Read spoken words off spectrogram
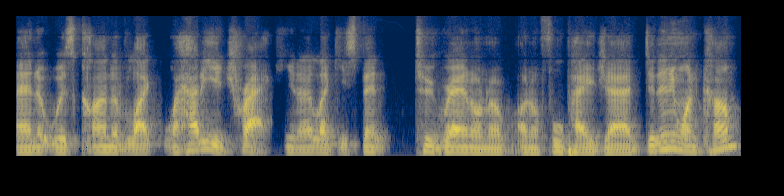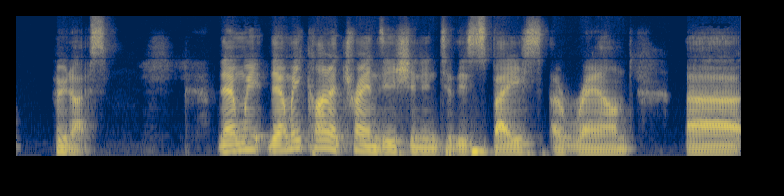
And it was kind of like, well, how do you track? You know, like you spent two grand on a, on a full page ad. Did anyone come? Who knows? Then we then we kind of transition into this space around uh,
